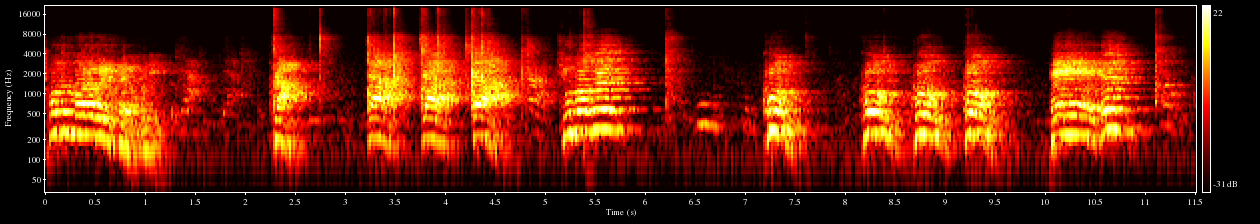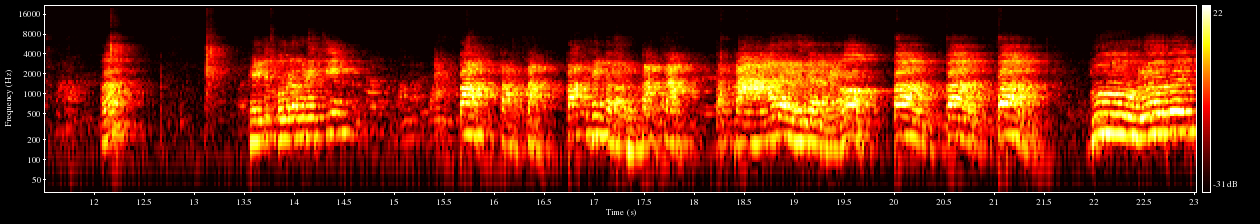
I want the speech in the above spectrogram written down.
손은 뭐라 그랬어요, 어머니? 자, 자, 자, 자. 주먹은 쿵, 쿵, 쿵, 쿵. 배는, 어? 배는 뭐라 그랬지? 빵, 빵, 빵. 빵 생각하고, 빵, 빵. 빵, 빵 하다 그러잖아요. 빵, 빵, 빵. 무릎은,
